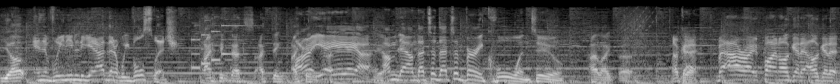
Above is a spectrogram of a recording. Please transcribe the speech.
yep. And if we needed to get out of there, we Volt Switch. I think that's. I think. I All right, think, yeah, yeah, yeah, yeah. I'm down. That's a that's a very cool one too. I like that. Okay, but all right, fine. I'll get it. I'll get it.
